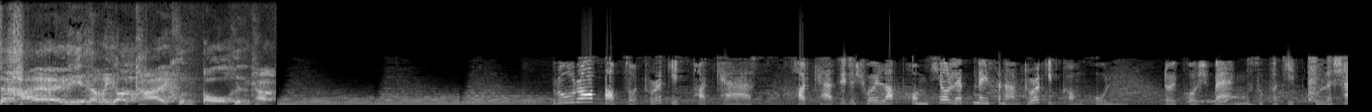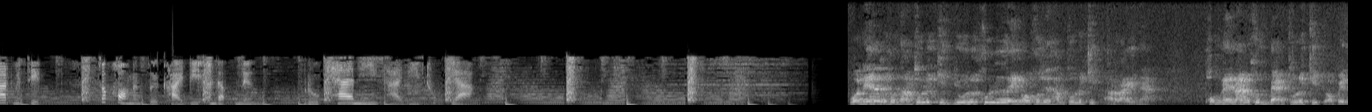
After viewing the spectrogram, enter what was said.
จะขายอะไรดีที่ทำให้ยอดขายคุณโตขึ้นครับ รู้รอบตอบโจทย์ธุรกิจพอดแคสต์พอดแคสต์ที่จะช่วยรับพมเที่ยวเล็บในสนามธุรกิจของคุณ โดยโคชแบงค์สุภกิจคุลชาติวิจิตรเจ้าของหนังสือขายดีอันดับหนึ่งรู้แค่นี้ขายดีทุกอย่าง วันนี้ถ้าเกิดคุณทำธุรกิจอยู่หรือคุณเล็งว่าคุณจะทำธุรกิจอะไรนะ ผมแนะนำให้คุณแบ่งธุรกิจออกเป็น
